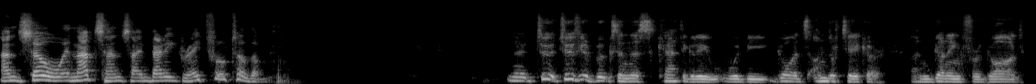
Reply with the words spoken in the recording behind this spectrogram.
And so, in that sense, I'm very grateful to them. Now, two, two of your books in this category would be God's Undertaker and Gunning for God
